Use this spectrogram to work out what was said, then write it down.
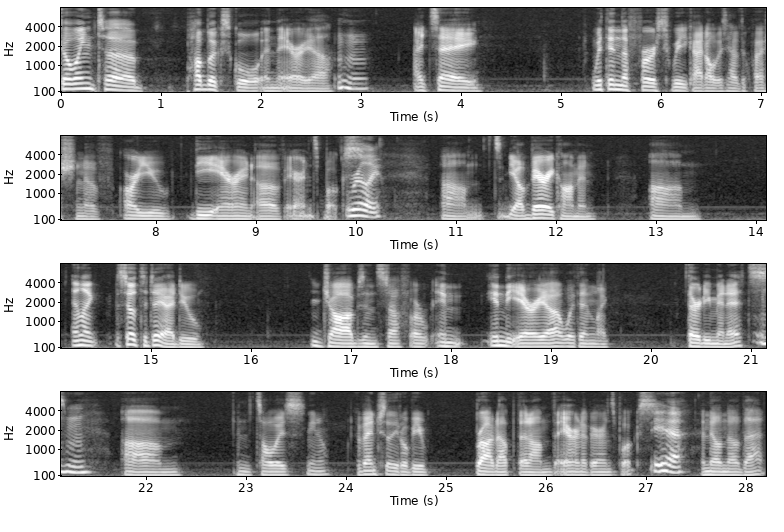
going to public school in the area, Mm-hmm. I'd say within the first week, I'd always have the question of, "Are you the Aaron of Aaron's books?" Really? um yeah very common um and like still today i do jobs and stuff or in in the area within like 30 minutes Mm-hmm. um and it's always you know eventually it'll be brought up that i'm the aaron of aaron's books Yeah. and they'll know that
